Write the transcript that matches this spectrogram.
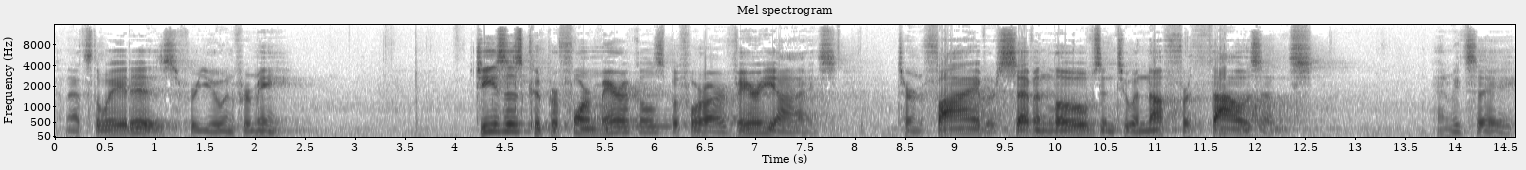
And that's the way it is for you and for me. Jesus could perform miracles before our very eyes turn five or seven loaves into enough for thousands. And we'd say,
